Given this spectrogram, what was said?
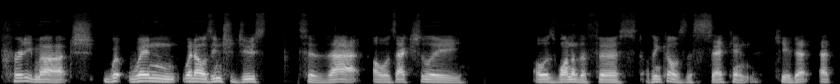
pretty much. When when I was introduced to that, I was actually I was one of the first. I think I was the second kid at. at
